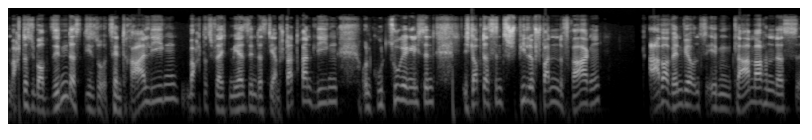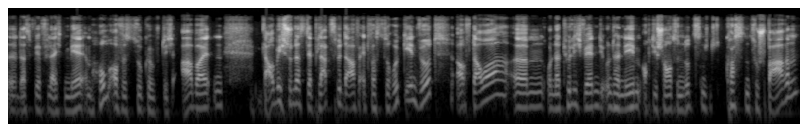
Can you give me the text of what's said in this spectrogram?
Macht das überhaupt Sinn, dass die so zentral liegen? Macht das vielleicht mehr Sinn, dass die am Stadtrand liegen und gut zugänglich sind? Ich glaube, das sind viele spannende Fragen. Aber wenn wir uns eben klar machen, dass, äh, dass wir vielleicht mehr im Homeoffice zukünftig arbeiten, glaube ich schon, dass der Platzbedarf etwas zurückgehen wird auf Dauer. Ähm, und natürlich werden die Unternehmen auch die Chance nutzen, Kosten zu sparen.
